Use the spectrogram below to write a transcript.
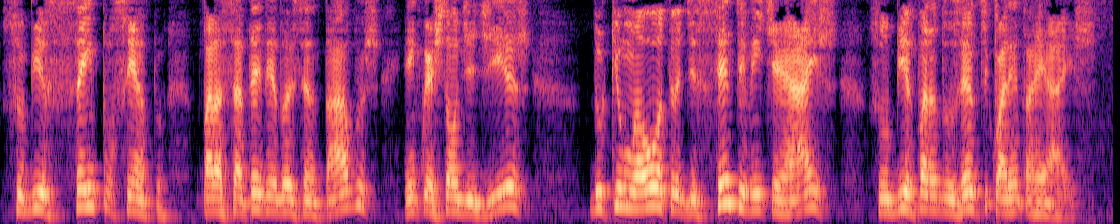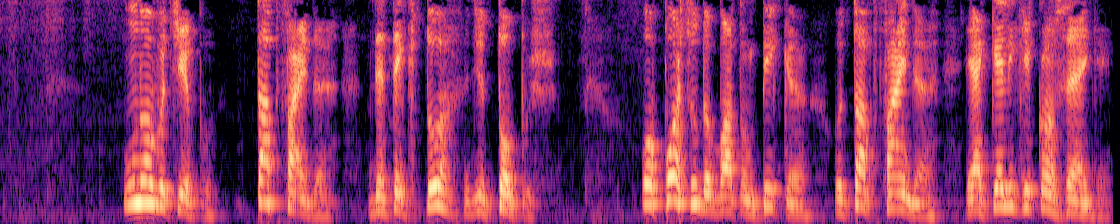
subir 100% para 72 centavos em questão de dias do que uma outra de 120 reais subir para 240 reais. Um novo tipo, Top Finder, detector de topos. Oposto do Bottom Picker, o Top Finder é aquele que consegue,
